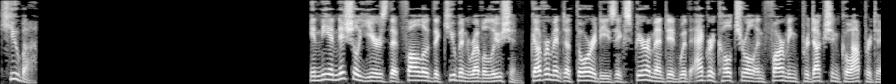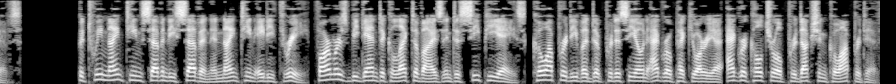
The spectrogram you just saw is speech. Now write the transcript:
Cuba In the initial years that followed the Cuban Revolution, government authorities experimented with agricultural and farming production cooperatives. Between 1977 and 1983, farmers began to collectivize into CPAs, Cooperativa de Producción Agropecuaria agricultural production cooperatives.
